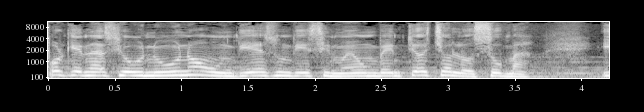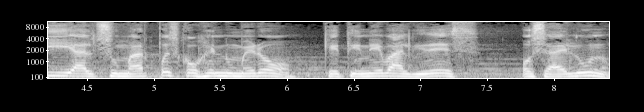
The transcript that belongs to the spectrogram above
porque nació un 1, un 10, un 19, un 28, lo suma. Y al sumar, pues coge el número que tiene validez, o sea, el 1,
